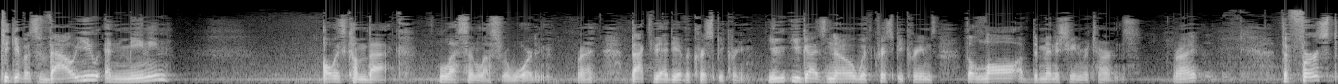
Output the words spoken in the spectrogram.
to give us value and meaning always come back less and less rewarding, right? Back to the idea of a Krispy Kreme. You, you guys know with Krispy Kremes, the law of diminishing returns, right? The first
